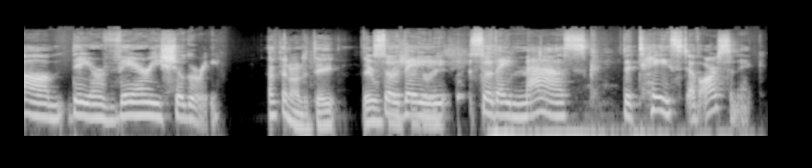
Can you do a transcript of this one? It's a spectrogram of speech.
um, they are very sugary. I've been on a date. They were So they sugary. so they mask the taste of arsenic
